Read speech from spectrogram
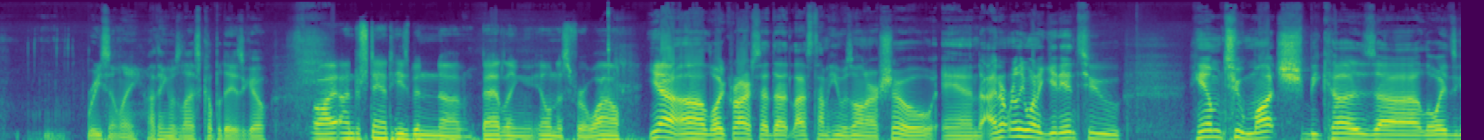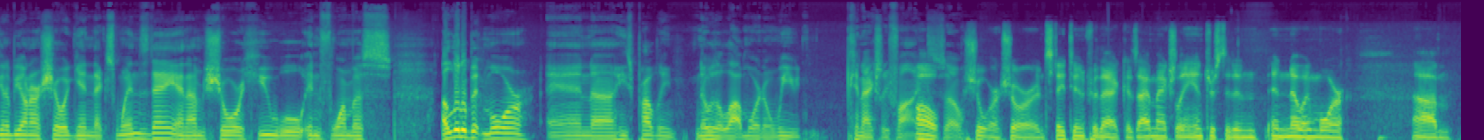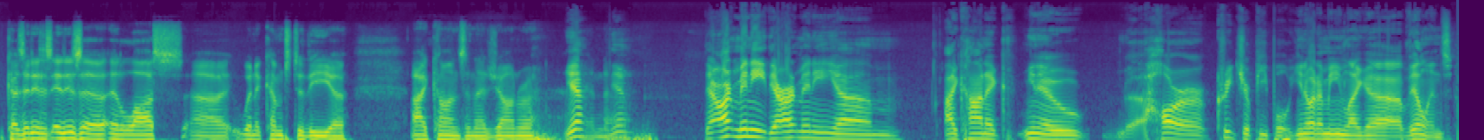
recently. I think it was the last couple days ago. Well, I understand he's been uh, battling illness for a while. Yeah, uh, Lloyd Cryer said that last time he was on our show, and I don't really want to get into him too much because uh, Lloyd's going to be on our show again next Wednesday, and I'm sure he will inform us a little bit more, and uh, he's probably knows a lot more than we can actually find. Oh, so sure, sure, and stay tuned for that because I'm actually interested in, in knowing more. Because it is it is a, a loss uh, when it comes to the uh, icons in that genre. yeah, And, uh, yeah, there aren't many. There aren't many um, iconic, you know, uh, horror creature people. You know what I mean? Like uh, villains.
